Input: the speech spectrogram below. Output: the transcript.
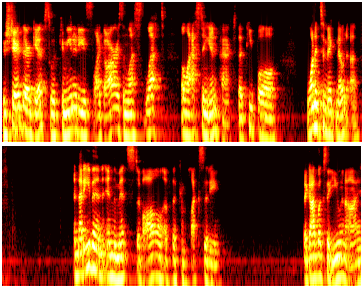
who shared their gifts with communities like ours and left a lasting impact that people wanted to make note of. And that even in the midst of all of the complexity, that God looks at you and I,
